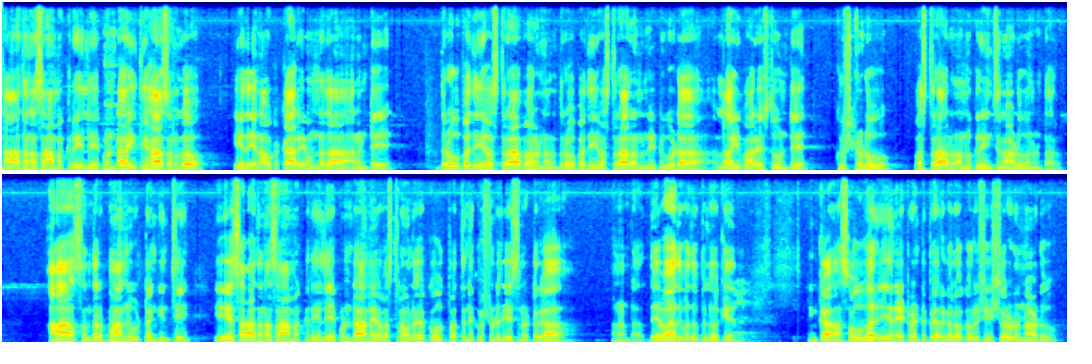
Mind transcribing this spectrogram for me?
సాధన సామగ్రి లేకుండా ఇతిహాసంలో ఏదైనా ఒక కార్యం ఉన్నదా అనంటే ద్రౌపది వస్త్రాభరణ ద్రౌపది వస్త్రాలన్నిటిని కూడా లాగిపారేస్తూ ఉంటే కృష్ణుడు వస్త్రాలను అనుగ్రహించినాడు అని అంటారు. ఆ సందర్భాన్ని ఉట్టంకించి ఏ సాధన సామగ్రి లేకుండానే వస్త్రముల యొక్క ఉత్పత్తిని కృష్ణుడు చేసినట్టుగా అని అంటారు. దేవాధిపద పిలోకి అని. ఇంకా సౌభరి అనేటువంటి పేరు గల ఒక ఋషీశ్వరుడు ఉన్నాడు.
